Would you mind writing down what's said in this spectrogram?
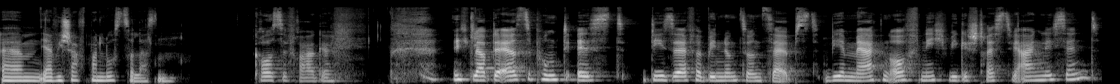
ähm, ja, wie schafft man loszulassen? Große Frage. Ich glaube, der erste Punkt ist diese Verbindung zu uns selbst. Wir merken oft nicht, wie gestresst wir eigentlich sind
